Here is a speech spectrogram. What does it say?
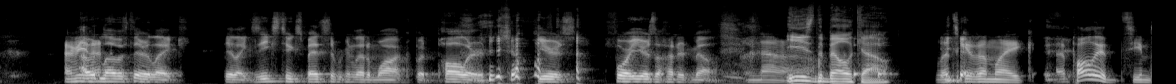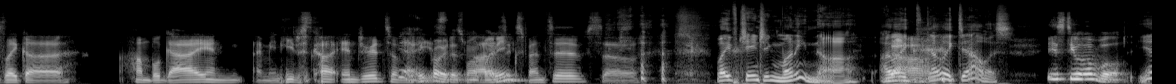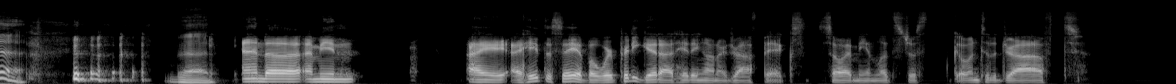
I mean I would love if they're like they're like Zeke's too expensive. We're gonna let him walk, but Pollard here's four years, a hundred mil. no, no, He's no. the bell cow. Let's give him like uh, Pollard seems like a humble guy and I mean he just got injured so Yeah, maybe he probably he's doesn't want not as money. expensive so Life changing money? Nah. I like I like Dallas. He's too humble. Yeah. Man. And uh I mean I I hate to say it, but we're pretty good at hitting on our draft picks. So I mean, let's just go into the draft,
